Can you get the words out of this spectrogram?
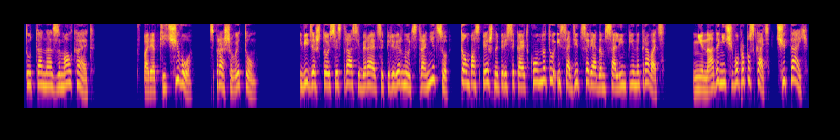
Тут она замолкает. «В порядке чего?» — спрашивает Том. Видя, что сестра собирается перевернуть страницу, том поспешно пересекает комнату и садится рядом с Олимпией на кровать. «Не надо ничего пропускать! Читай!»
